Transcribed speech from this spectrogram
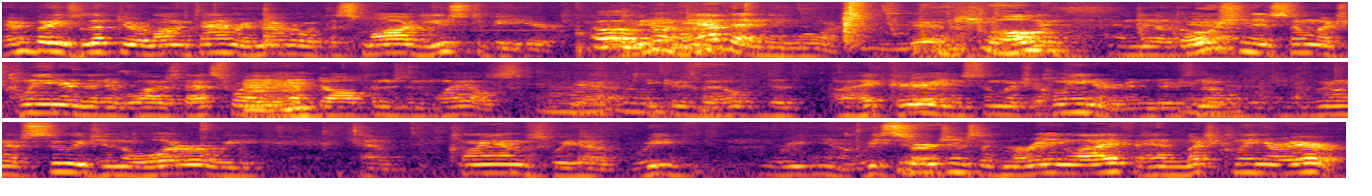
everybody's lived here a long time, remember what the smog used to be here. Oh, we don't have that anymore. Smoke? And the ocean is so much cleaner than it was, that's why we have mm-hmm. dolphins and whales. Because the, the Hyperion is so much cleaner, and there's no, we don't have sewage in the water, we have clams, we have re, re, you know, resurgence of marine life, and much cleaner air.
